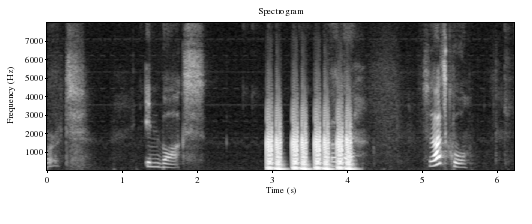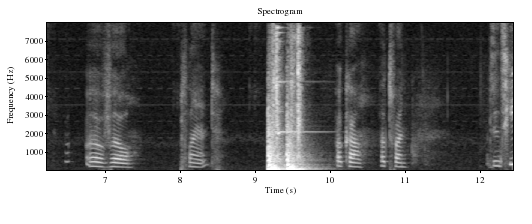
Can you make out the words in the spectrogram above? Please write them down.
worked. Inbox. Okay. So that's cool. Oh, little plant. Okay, that's fine. Since he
